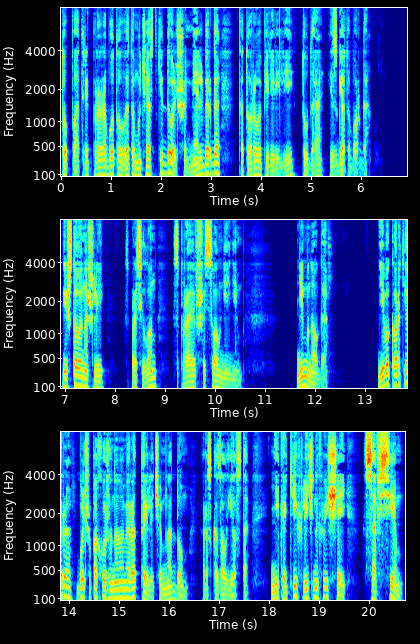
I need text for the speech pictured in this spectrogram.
то Патрик проработал в этом участке дольше Мельберга, которого перевели туда из Гетеборга. «И что вы нашли?» — спросил он, справившись с волнением. «Немного. Его квартира больше похожа на номер отеля, чем на дом», — рассказал Йоста. «Никаких личных вещей. Совсем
